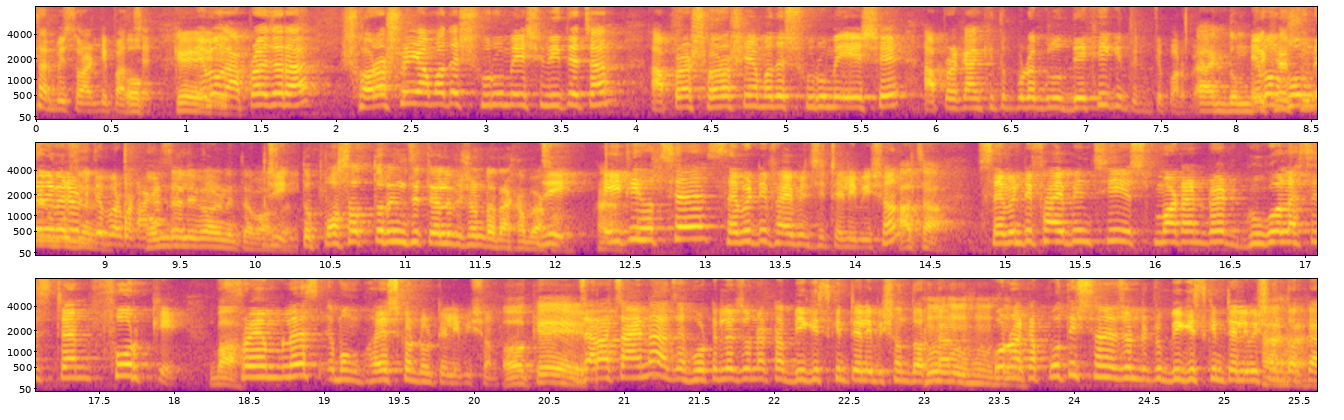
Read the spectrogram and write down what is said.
সার্ভিস ওয়ারেন্টি পাচ্ছেন। এবং আপনারা যারা সরাসরি আমাদের শোরুমে এসে নিতে চান আপনারা সরাসরি আমাদের শোরুমে এসে আপনার কাঙ্ক্ষিত প্রোডাক্টগুলো দেখেই কিন্তু নিতে পারবেন। একদম এবং হোম ডেলিভারি নিতে পারবেন হোম ডেলিভারি নিতে পারবেন। তো 75 ইঞ্চি টেলিভিশনটা দেখাবো জি হ্যাঁ। এইটি হচ্ছে সেভেন্টি ফাইভ ইঞ্চি টেলিভিশন আচ্ছা। Seventy five inch smart Android Google assistant four K বাহ। ফ্রেমলেস এবং ভয়েস কন্ট্রোল টেলিভিশন ওকে যারা চায় না যে হোটেলের জন্য একটা বিগ স্ক্রিন টেলিভিশন দরকার কোনো একটা প্রতিষ্ঠানের জন্য একটু বিগ স্ক্রিন টেলিভিশন হ্যাঁ, দরকার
